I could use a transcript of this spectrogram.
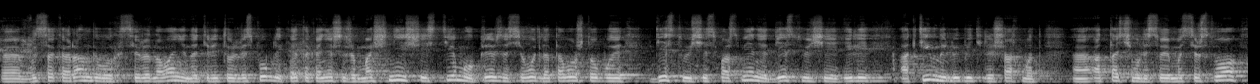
э, высокоранговых соревнований на территории республики, это, конечно же, мощнейший стимул, прежде всего для того, чтобы действующие спортсмены, действующие или активные любители шахмат э, оттачивали свое мастерство.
